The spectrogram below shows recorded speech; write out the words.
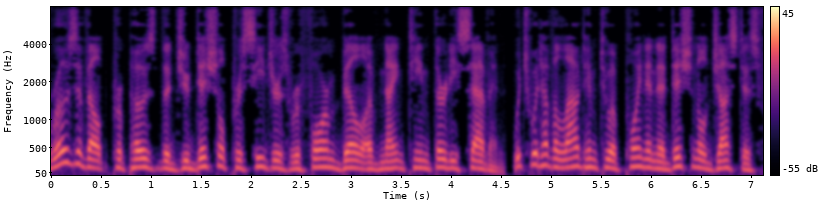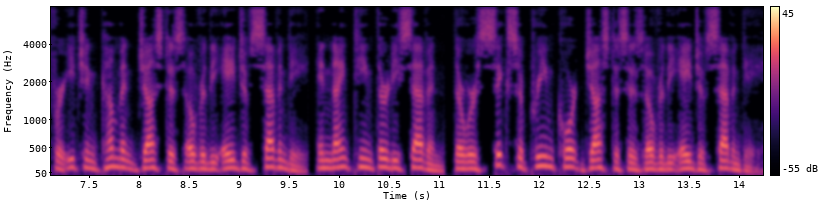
Roosevelt proposed the Judicial Procedures Reform Bill of 1937, which would have allowed him to appoint an additional justice for each incumbent justice over the age of 70. In 1937, there were six Supreme Court justices over the age of 70.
